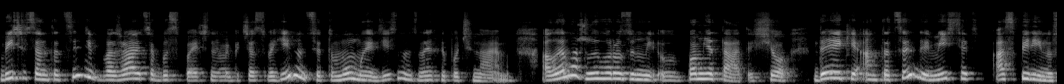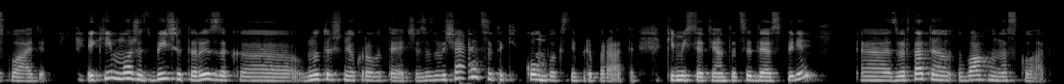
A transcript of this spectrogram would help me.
Більшість антацидів вважаються безпечними під час вагітності, тому ми дійсно з них і починаємо. Але важливо розумі... пам'ятати, що деякі антациди містять аспірин у складі, який може збільшити ризик е, внутрішньої кровотечі. Зазвичай це такі комплексні препарати, які містять і антациди і аспірин, е, звертати увагу на склад.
